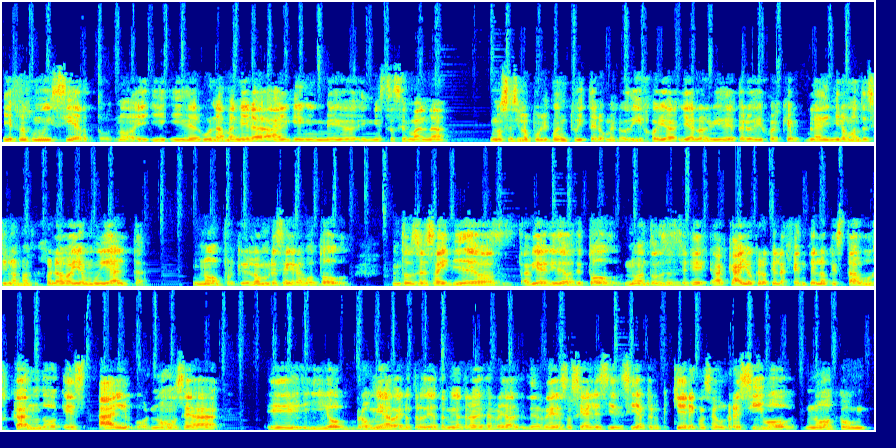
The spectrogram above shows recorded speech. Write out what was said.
Y eso es muy cierto, ¿no? Y, y de alguna manera alguien en medio, en esta semana, no sé si lo publicó en Twitter o me lo dijo, ya, ya lo olvidé, pero dijo es que Vladimiro Montesinos nos dejó la valla muy alta, ¿no? Porque el hombre se grabó todo. Entonces hay videos, había videos de todo, ¿no? Entonces eh, acá yo creo que la gente lo que está buscando es algo, ¿no? O sea, eh, yo bromeaba el otro día también a través de, de, redes sociales y decía, pero ¿qué quieren? O sea, un recibo, ¿no? Con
